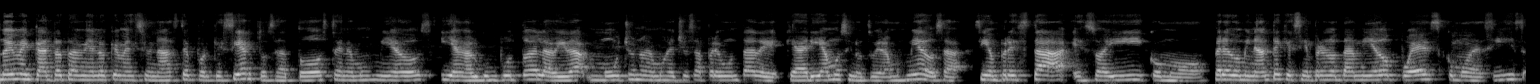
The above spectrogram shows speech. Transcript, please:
No, y me encanta también lo que mencionaste, porque es cierto, o sea, todos tenemos miedos y en algún punto de la vida muchos nos hemos hecho esa pregunta de qué haríamos si no tuviéramos miedo. O sea, siempre está eso ahí como predominante que siempre nos da miedo, pues, como decís,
